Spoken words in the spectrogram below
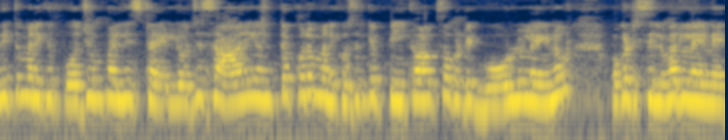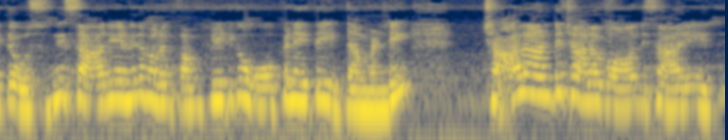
విత్ మనకి పోచంపల్లి స్టైల్లో వచ్చి సారీ అంతా కూడా మనకి ఒకసారికి పీకాక్స్ ఒకటి గోల్డ్ లైన్ ఒకటి సిల్వర్ లైన్ అయితే వస్తుంది. సారీ అనేది మనం కంప్లీట్గా ఓపెన్ అయితే ఇద్దామండి. చాలా అంటే చాలా బాగుంది సారీ అయితే.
